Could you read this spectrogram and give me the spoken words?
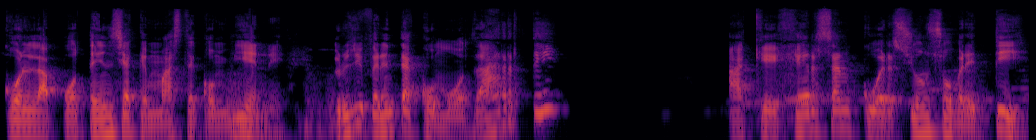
con la potencia que más te conviene, pero es diferente acomodarte a que ejerzan coerción sobre ti,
